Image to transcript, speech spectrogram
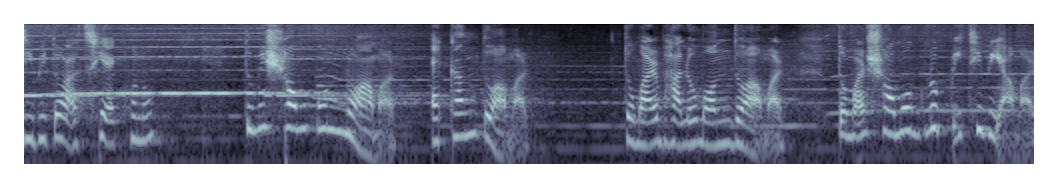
জীবিত আছি এখনও। তুমি সম্পূর্ণ আমার, একান্ত আমার। তোমার ভালো মন্দ আমার। তোমার সমগ্র পৃথিবী আমার।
